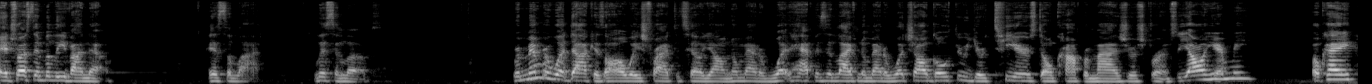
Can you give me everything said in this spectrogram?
And trust and believe I know. It's a lot. Listen, loves. Remember what Doc has always tried to tell y'all no matter what happens in life, no matter what y'all go through, your tears don't compromise your strength. So, y'all hear me? Okay?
